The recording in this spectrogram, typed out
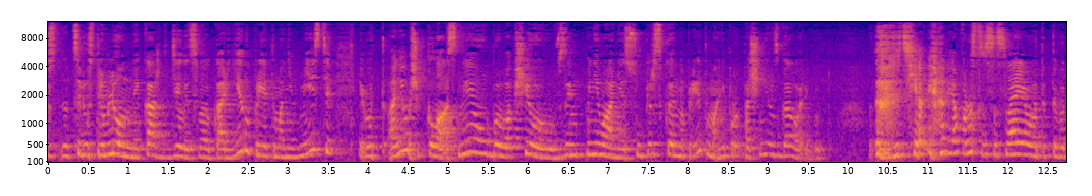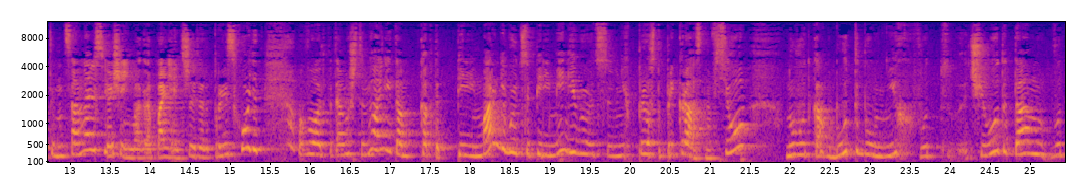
целеустремленные, каждый делает свою карьеру, при этом они вместе, и вот они вообще классные оба, вообще взаимопонимание суперское, но при этом они почти не разговаривают. Я, я просто со своей вот этой вот эмоциональностью вообще не могла понять, что это происходит, вот, потому что, ну, они там как-то перемаргиваются, перемигиваются, у них просто прекрасно все, ну, вот как будто бы у них вот чего-то там вот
